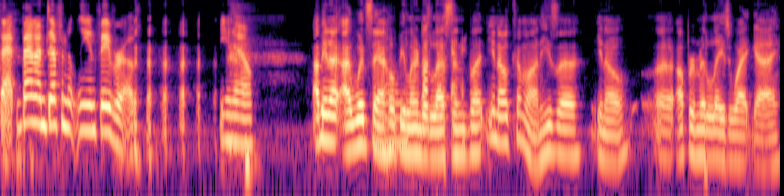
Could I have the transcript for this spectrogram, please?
That that I'm definitely in favor of. You know. I mean, I, I would say I hope he Um, learned his lesson, but you know, come on, he's a you know uh, upper middle aged white guy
